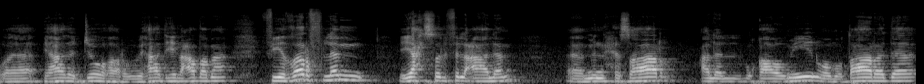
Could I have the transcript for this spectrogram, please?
وبهذا الجوهر وبهذه العظمة في ظرف لم يحصل في العالم آه، من حصار على المقاومين ومطاردة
